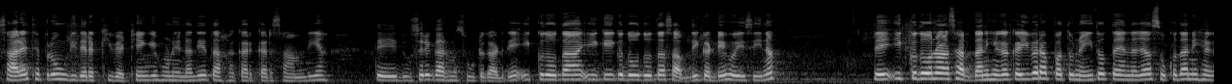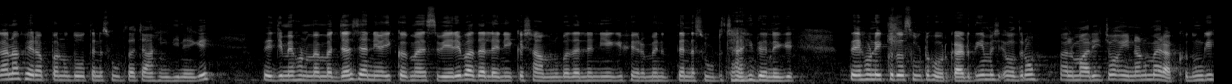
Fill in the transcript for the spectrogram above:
ਸਾਰੇ ਇੱਥੇ ਭਰੂੰਗੜੀ ਦੇ ਰੱਖੀ ਬੈਠੇਗੇ ਹੁਣ ਇਹਨਾਂ ਦੀਆਂ ਤਾਹਾਂ ਕਰ ਕਰ ਸਾਂਭਦੀਆਂ। ਤੇ ਦੂਸਰੇ ਗਰਮ ਸੂਟ ਕੱਢਦੀਆਂ ਇੱਕ ਦੋ ਤਾਂ, ਇੱਕ ਇੱਕ ਦੋ ਦੋ ਤਾਂ ਸਭ ਦੀ ਕੱਢੇ ਹੋਏ ਸੀ ਨਾ। ਤੇ ਇੱਕ ਦੋ ਨਾਲ ਸਰਦਾ ਨਹੀਂ ਹੈਗਾ। ਕਈ ਵਾਰ ਆਪਾਂ ਤੋਂ ਨਹੀਂ ਧੋਤਾ ਜਾਂਦਾ ਜਾਂ ਸੁੱਕਦਾ ਨਹੀਂ ਹੈਗਾ ਨਾ, ਫਿਰ ਆਪਾਂ ਨੂੰ ਦੋ ਤਿੰਨ ਸੂਟ ਤਾਂ ਚਾਹੀਦੇ ਨੇਗੇ ਤੇ ਜਿਵੇਂ ਹੁਣ ਮੈਂ ਮੱਝਾਂ 'ਚ ਜਾਂਦੀ ਹਾਂ, ਇੱਕ ਮੈਂ ਸਵੇਰੇ ਬਦਲ ਲੈਣੀ ਇੱਕ ਸ਼ਾਮ ਨੂੰ ਬਦਲ ਲੈਣੀ ਹੈਗੀ, ਫਿਰ ਮੈਨੂੰ ਤਿੰਨ ਸੂਟ ਚਾਹੀਦੇ ਨੇਗੇ ਤੇ ਹੁਣ ਇੱਕ ਦੋ ਸੂਟ ਹੋਰ ਕੱਢਦੀ ਹਾਂ ਮੈਂ ਉਧਰੋਂ ਅਲਮਾਰੀ 'ਚੋਂ, ਇਹਨਾਂ ਨੂੰ ਮੈਂ ਰੱਖ ਦੂੰਗੀ।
